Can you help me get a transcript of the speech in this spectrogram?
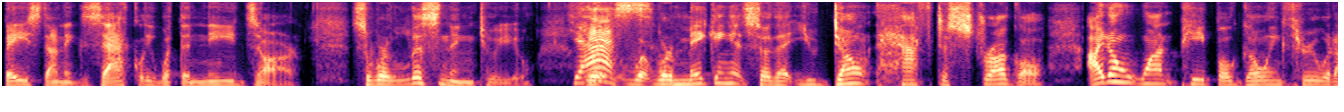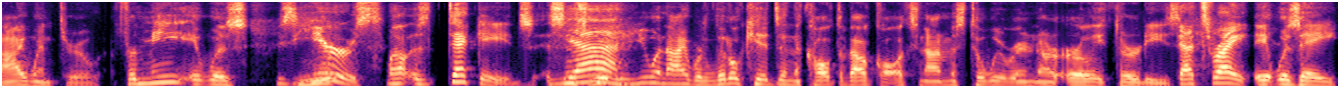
based on exactly what the needs are. So we're listening to you. Yes. we're, we're making it so that you don't have to struggle. I don't want people going through what I went through. For me, it was it was near- years. well, it's decades since Yeah. we, you and I were little kids in the cult of Alcoholics Anonymous till we were in our early 30s That's right. it was a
